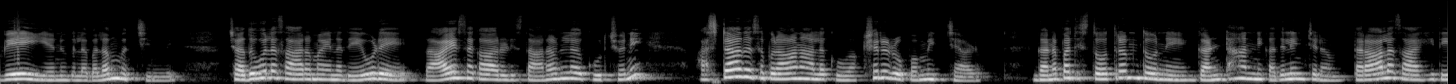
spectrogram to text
వేయి ఏనుగుల బలం వచ్చింది. చదువుల సారమైన దేవుడే రాయసకారుడి స్థానంలో కూర్చొని అష్టాదశ పురాణాలకు అక్షర రూపం ఇచ్చాడు. గణపతి స్తోత్రంతోనే గంఠాన్ని కదిలించడం తరాల సాహితీ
